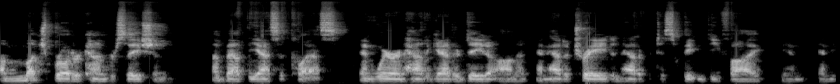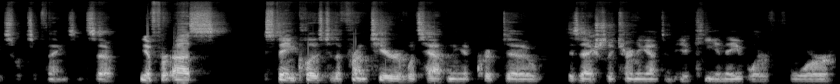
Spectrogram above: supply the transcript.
a much broader conversation about the asset class and where and how to gather data on it and how to trade and how to participate in DeFi and, and these sorts of things. And so, you know, for us, staying close to the frontier of what's happening at crypto is actually turning out to be a key enabler for,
